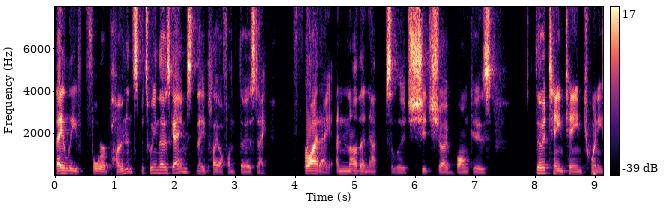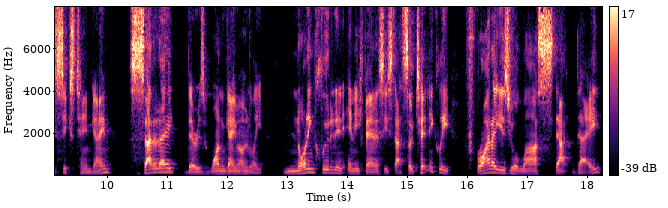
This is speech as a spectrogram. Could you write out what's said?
They leave four opponents between those games. They play off on Thursday. Friday, another absolute shit show, bonkers 13 team, 26 team game. Saturday, there is one game only, not included in any fantasy stats. So technically, Friday is your last stat day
